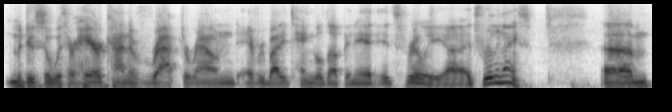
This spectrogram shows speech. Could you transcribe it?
Medusa with her hair kind of wrapped around everybody, tangled up in it. It's really, uh, it's really nice. Um,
